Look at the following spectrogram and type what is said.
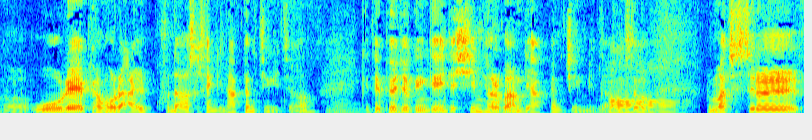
어, 오래 병을 앓고 나서 생기는 합병증이죠. 네. 그 대표적인 게 이제 심혈관계 합병증입니다. 그래서 아. 류마티스를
